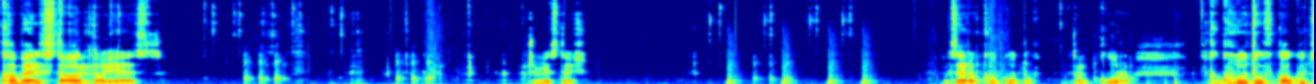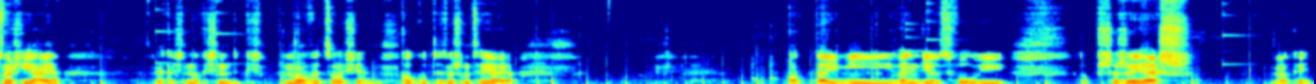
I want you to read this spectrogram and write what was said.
Cobblestone to jest. Czym jesteś? Zero kogutów. Tam kur. Kogutów, kogut znosi jaja. Jakaś, no, jakieś, jakieś nowe coś. Koguty znoszące jaja. Oddaj mi węgiel swój. To przeżyjesz. Okej.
